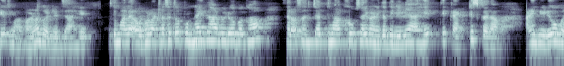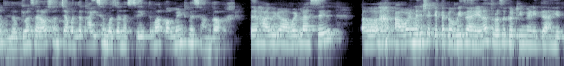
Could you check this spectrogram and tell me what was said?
हे तुम्हाला कळणं गरजेचं आहे. तुम्हाला अवघड वाटलं असेल तर पुन्हा एकदा हा व्हिडिओ बघा. सराव संचात तुम्हाला खूप सारी गणितं दिलेली आहेत. ती प्रॅक्टिस करा. आणि व्हिडिओमधलं किंवा सराव संचामधलं काही समजलं नसेल तुम्हाला कमेंटमध्ये सांगा. तर हा व्हिडिओ आवडला असेल आवडण्याची शक्यता कमीच आहे ना. थोडंसं कठीण गणितं आहेत.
